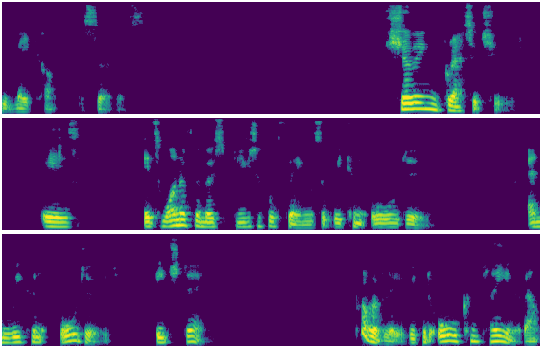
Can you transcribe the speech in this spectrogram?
who make up the service. Showing gratitude is it's one of the most beautiful things that we can all do. And we can all do it each day. Probably we could all complain about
